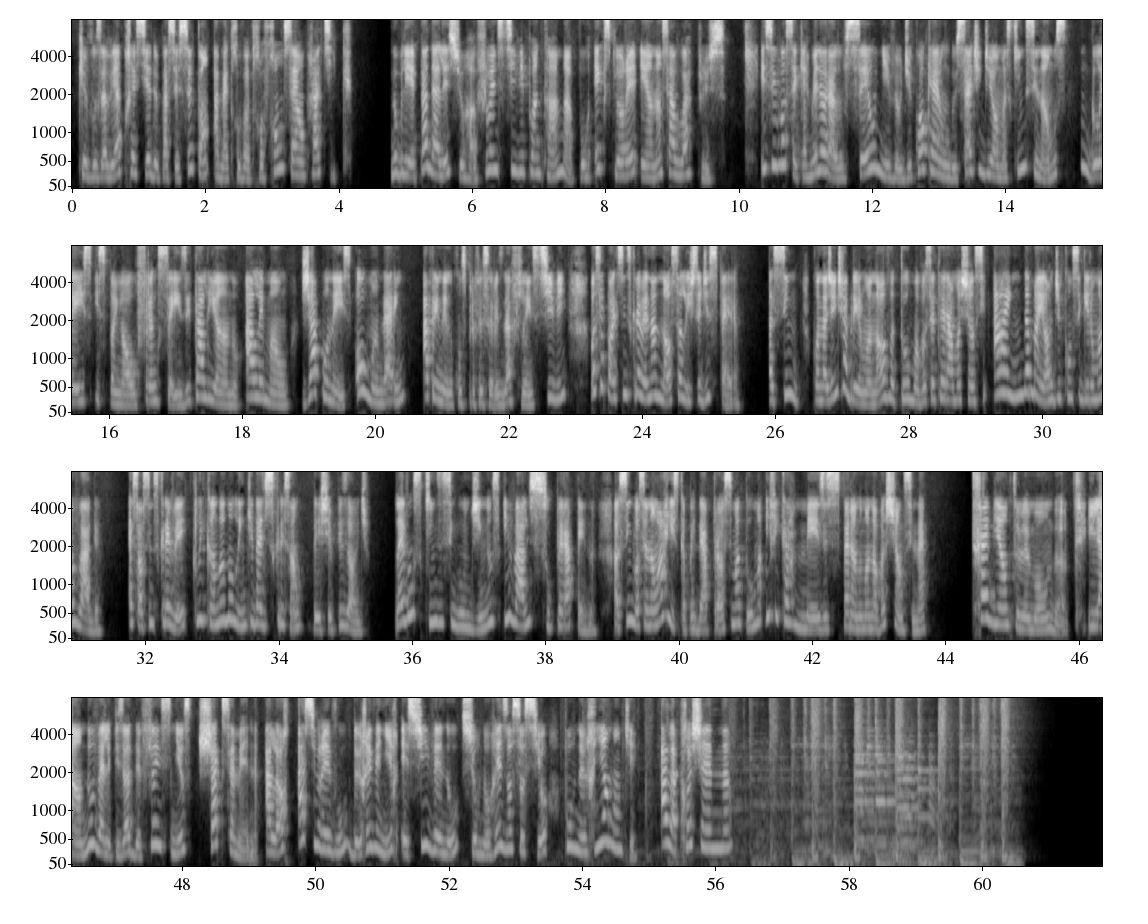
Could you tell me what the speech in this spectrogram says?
que vous avez apprécié de passer ce temps à mettre votre français en pratique. N'oubliez pas d'aller sur fluencetv.com pour explorer e en savoir plus. E se você quer melhorar o seu nível de qualquer um dos sete idiomas que ensinamos, inglês, espanhol, francês, italiano, alemão, japonês ou mandarim, aprendendo com os professores da Fluency TV, você pode se inscrever na nossa lista de espera. Assim, quando a gente abrir uma nova turma, você terá uma chance ainda maior de conseguir uma vaga. É só se inscrever clicando no link da descrição deste episódio. Leva uns 15 segundinhos e vale super a pena. Assim você não arrisca perder a próxima turma e ficar meses esperando uma nova chance, né? Très bien tout le monde. Il y a un nouvel épisode de Fluency News chaque semaine. Alors assurez-vous de revenir et suivez-nous sur nos réseaux sociaux pour ne rien manquer. À la prochaine!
